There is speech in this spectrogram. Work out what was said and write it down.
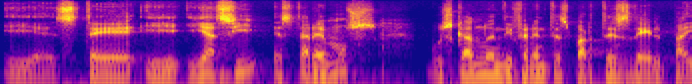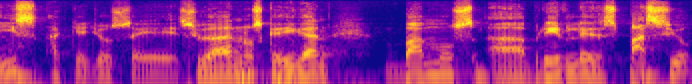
Y, este, y así estaremos buscando en diferentes partes del país aquellos eh, ciudadanos que digan vamos a abrirle espacio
